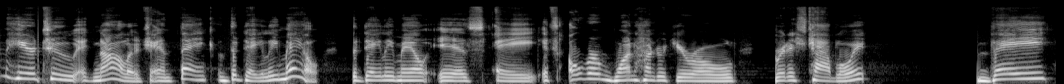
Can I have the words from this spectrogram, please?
I'm here to acknowledge and thank the Daily Mail. The Daily Mail is a it's over 100 year old British tabloid. They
